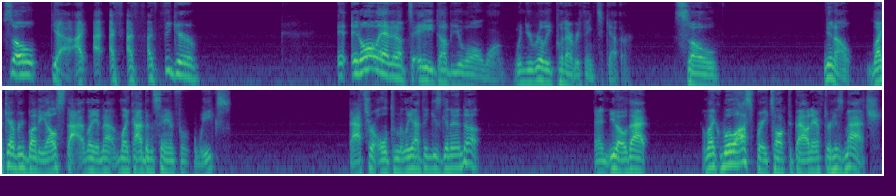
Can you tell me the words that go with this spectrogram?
So yeah, I I I, I figure it, it all added up to AEW all along when you really put everything together. So you know, like everybody else, that like, not, like I've been saying for weeks, that's where ultimately I think he's going to end up. And you know that, like Will Ospreay talked about after his match,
